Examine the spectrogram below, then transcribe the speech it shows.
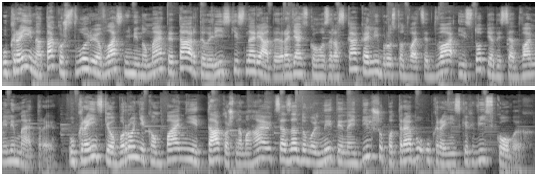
Україна також створює власні міномети та артилерійські снаряди радянського зразка калібру 122 і 152 мм. Українські оборонні компанії також намагаються задовольнити найбільшу потребу українських військових.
